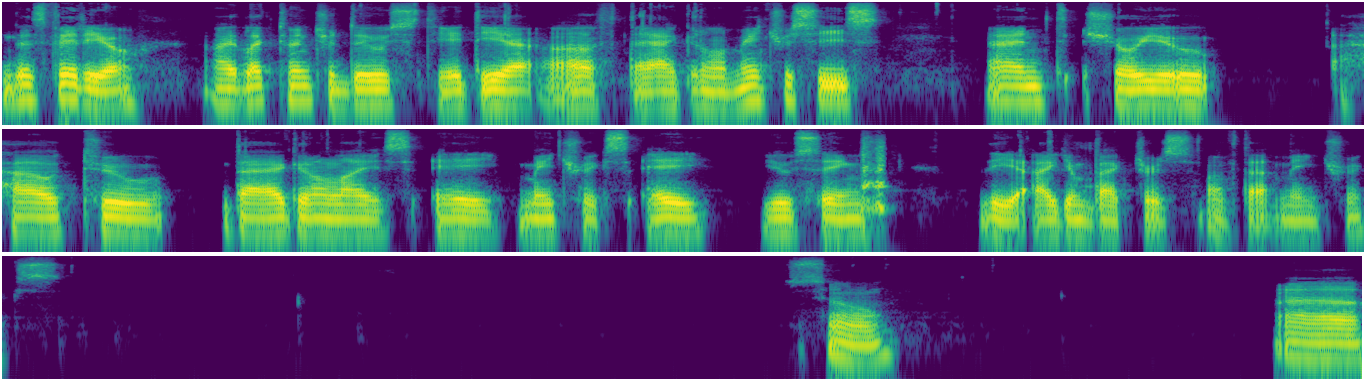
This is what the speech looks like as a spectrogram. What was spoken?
In this video, I'd like to introduce the idea of diagonal matrices and show you how to diagonalize a matrix A using the eigenvectors of that matrix. So uh,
